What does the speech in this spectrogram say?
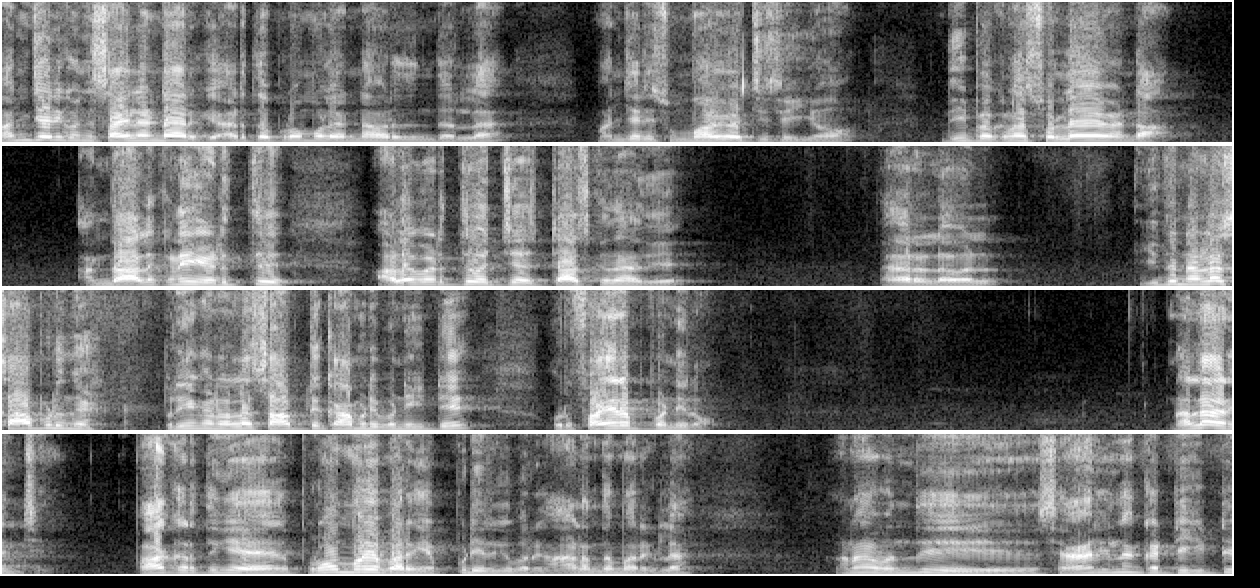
மஞ்சரி கொஞ்சம் சைலண்ட்டாக இருக்குது அடுத்த ப்ரோமோவில் என்ன வருதுன்னு தெரில மஞ்சரி சும்மாவே வச்சு செய்யும். தீபக்லாம் சொல்லவே வேண்டாம். அந்த ஆளுக்குனே எடுத்து அளவெடுத்து வச்ச டாஸ்க்கு தான் அது. வேறு லெவல் இது நல்லா சாப்பிடுங்க. பிரியங்கா நல்லா சாப்பிட்டு காமெடி பண்ணிக்கிட்டு ஒரு ஃபயர் அப் பண்ணிடும் நல்லா இருந்துச்சு. பார்க்குறதுக்கே ப்ரோமோவே பாருங்கள் எப்படி இருக்குது பாருங்கள் ஆனந்தமாக இருக்குல்ல. ஆனால் வந்து சாரீலாம் கட்டிக்கிட்டு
